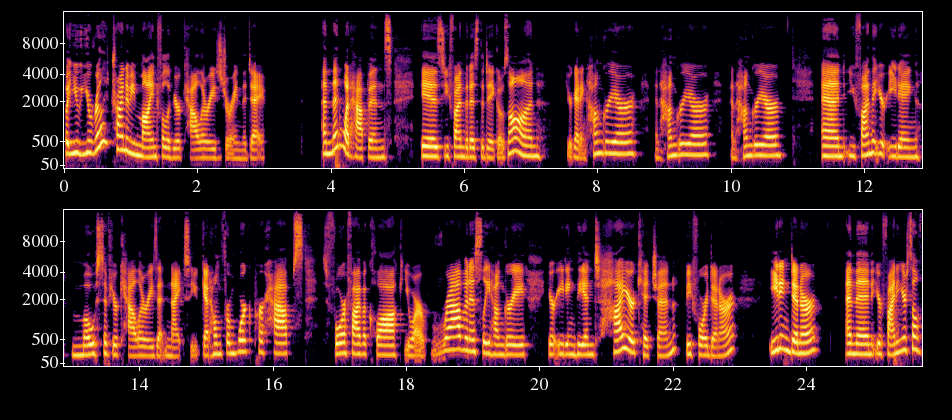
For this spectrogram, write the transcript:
but you, you're really trying to be mindful of your calories during the day. And then what happens is you find that as the day goes on, you're getting hungrier and hungrier and hungrier and you find that you're eating most of your calories at night. So you get home from work, perhaps it's four or five o'clock, you are ravenously hungry, you're eating the entire kitchen before dinner, eating dinner, And then you're finding yourself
